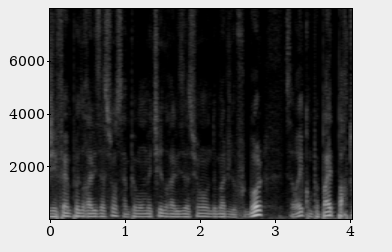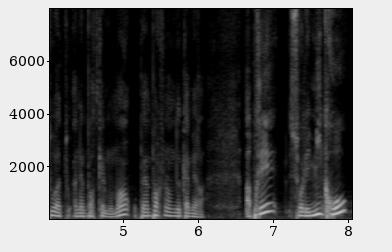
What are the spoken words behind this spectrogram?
J'ai fait un peu de réalisation, c'est un peu mon métier de réalisation de matchs de football. C'est vrai qu'on peut pas être partout à, n'importe quel moment, peu importe le nombre de caméras. Après, sur les micros,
